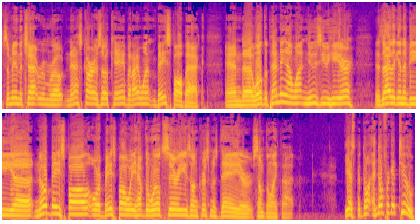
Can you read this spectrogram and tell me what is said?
Somebody in the chat room wrote, NASCAR is okay, but I want baseball back. And, uh, well, depending on what news you hear, is either going to be uh, no baseball or baseball where you have the World Series on Christmas Day or something like that. Yes, but don't and don't forget too,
